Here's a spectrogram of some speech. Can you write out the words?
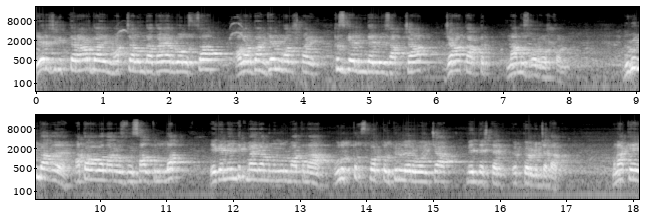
ер жигиттер ар дайым ат жалында даяр болушса алардан кем калышпай кыз келиндерибиз ат жаап жаа тартып намыз коргошкон бүгүн дагы ата бабаларыбыздын салтын улап эгемендик майрамынын урматына улуттук спорттун түрлөрү боюнча мелдештер өткөрүлүп жатат мынакей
